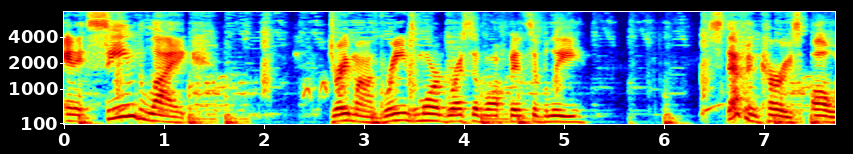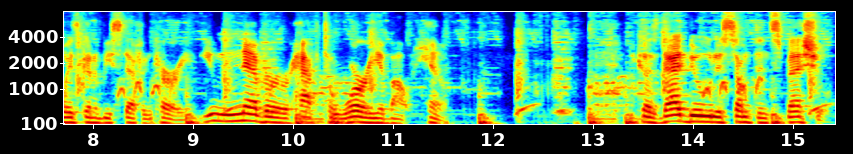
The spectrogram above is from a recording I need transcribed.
And it seemed like Draymond Green's more aggressive offensively. Stephen Curry's always going to be Stephen Curry. You never have to worry about him because that dude is something special.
